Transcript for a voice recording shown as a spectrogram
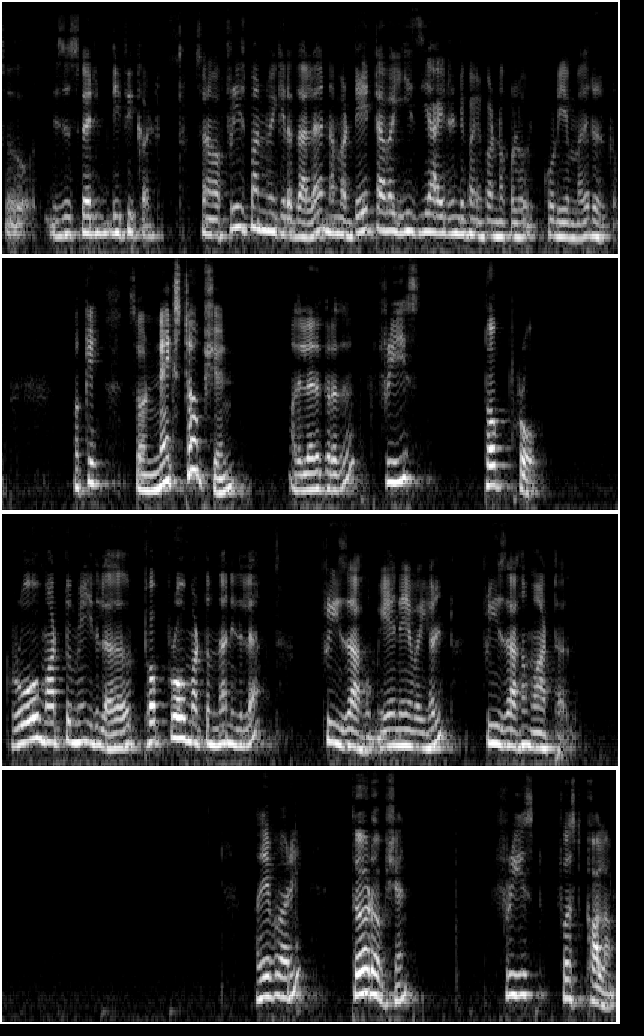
so this is very difficult so நம்ம ஃப்ரீஸ் பண்ணி வைக்கிறதால நம்ம டேட்டாவை ஈஸியாக ஐடென்டிஃபை பண்ணக்கூடிய மாதிரி இருக்கும். ஓகே ஸோ நெக்ஸ்ட் ஆப்ஷன் அதில் இருக்கிறது ஃப்ரீஸ் டொப் ரோ ரோ மட்டுமே இதில் அதாவது டொப் ரோ மட்டும்தான் இதில் ஃப்ரீஸ் ஆகும் ஏனையவைகள் ஃப்ரீஸ் ஆக மாட்டாது அதே மாதிரி third option freeze first column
